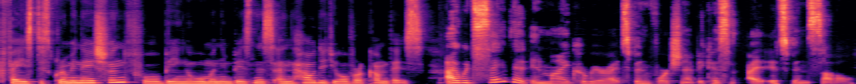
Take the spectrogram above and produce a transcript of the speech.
uh, face discrimination for being a woman in business and how did you overcome this? I would say that in my career it's been fortunate because I, it's been subtle.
